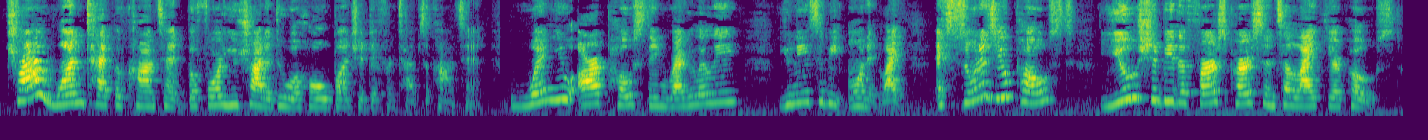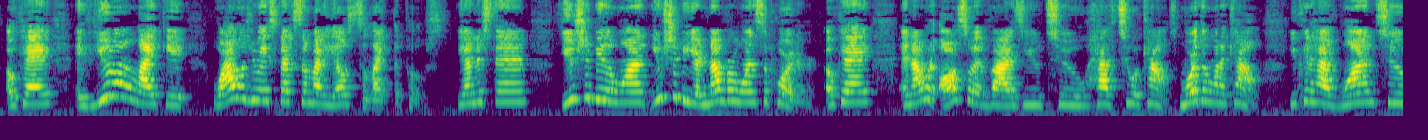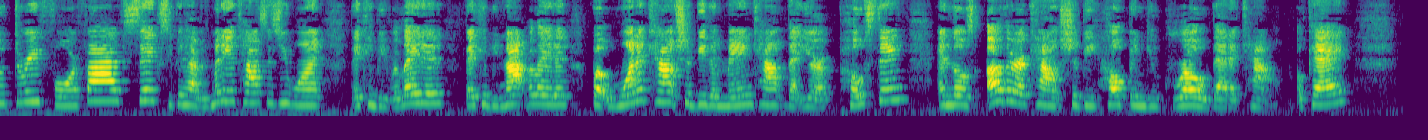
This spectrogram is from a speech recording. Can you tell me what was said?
Try one type of content before you try to do a whole bunch of different types of content. When you are posting regularly, you need to be on it. Like, as soon as you post, you should be the first person to like your post. Okay? If you don't like it, why would you expect somebody else to like the post? You understand? You should be the one, you should be your number one supporter, okay? And I would also advise you to have two accounts, more than one account. You can have one, two, three, four, five, six. You can have as many accounts as you want. They can be related, they can be not related, but one account should be the main account that you're posting, and those other accounts should be helping you grow that account, okay?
